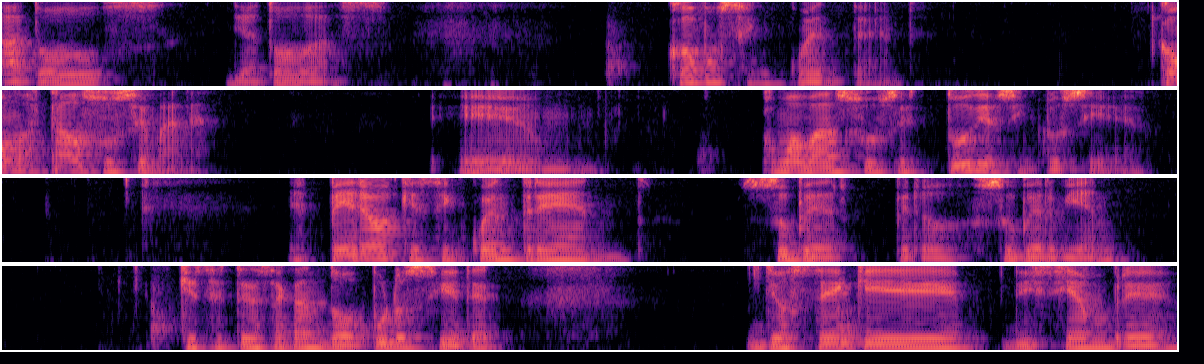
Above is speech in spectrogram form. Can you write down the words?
a todos y a todas. ¿Cómo se encuentran? ¿Cómo ha estado su semana? Em, ¿Cómo van sus estudios inclusive? Espero que se encuentren súper, pero súper bien. Que se estén sacando puros 7. Yo sé que diciembre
